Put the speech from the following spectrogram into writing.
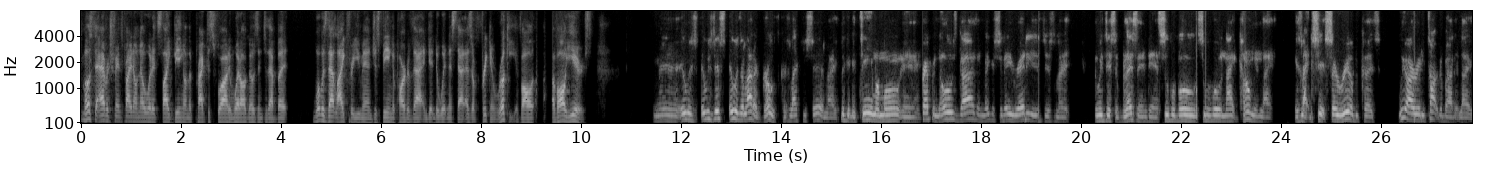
most of the average fans probably don't know what it's like being on the practice squad and what all goes into that. But what was that like for you, man? Just being a part of that and getting to witness that as a freaking rookie of all of all years. Man, it was it was just it was a lot of growth because, like you said, like look at the team I'm on and prepping those guys and making sure they ready is just like it was just a blessing. Then Super Bowl Super Bowl night coming, like it's like the shit surreal because we already talked about it. Like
